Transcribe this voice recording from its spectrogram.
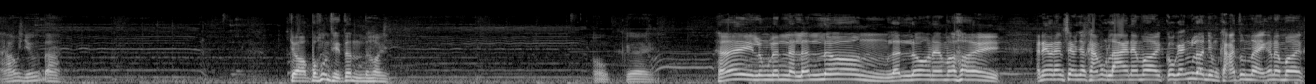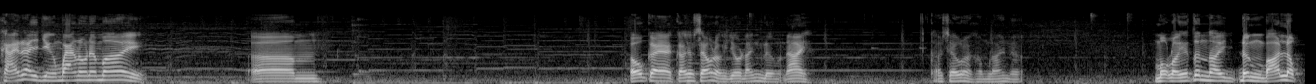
Áo dưới ta. Cho bốn thị tinh thôi. Ok. Hey lung linh là lên lương lên lương em ơi. Anh em đang xem cho khải một like em ơi. Cố gắng lên dùng khải tuần này các em ơi. Khải ra cho chuyện bàn luôn em ơi. Um, ok cá số sáu rồi vô đánh đường. Đây. Cá số là không lấy nữa. Một loại thủy tinh thôi đừng bỏ lục.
